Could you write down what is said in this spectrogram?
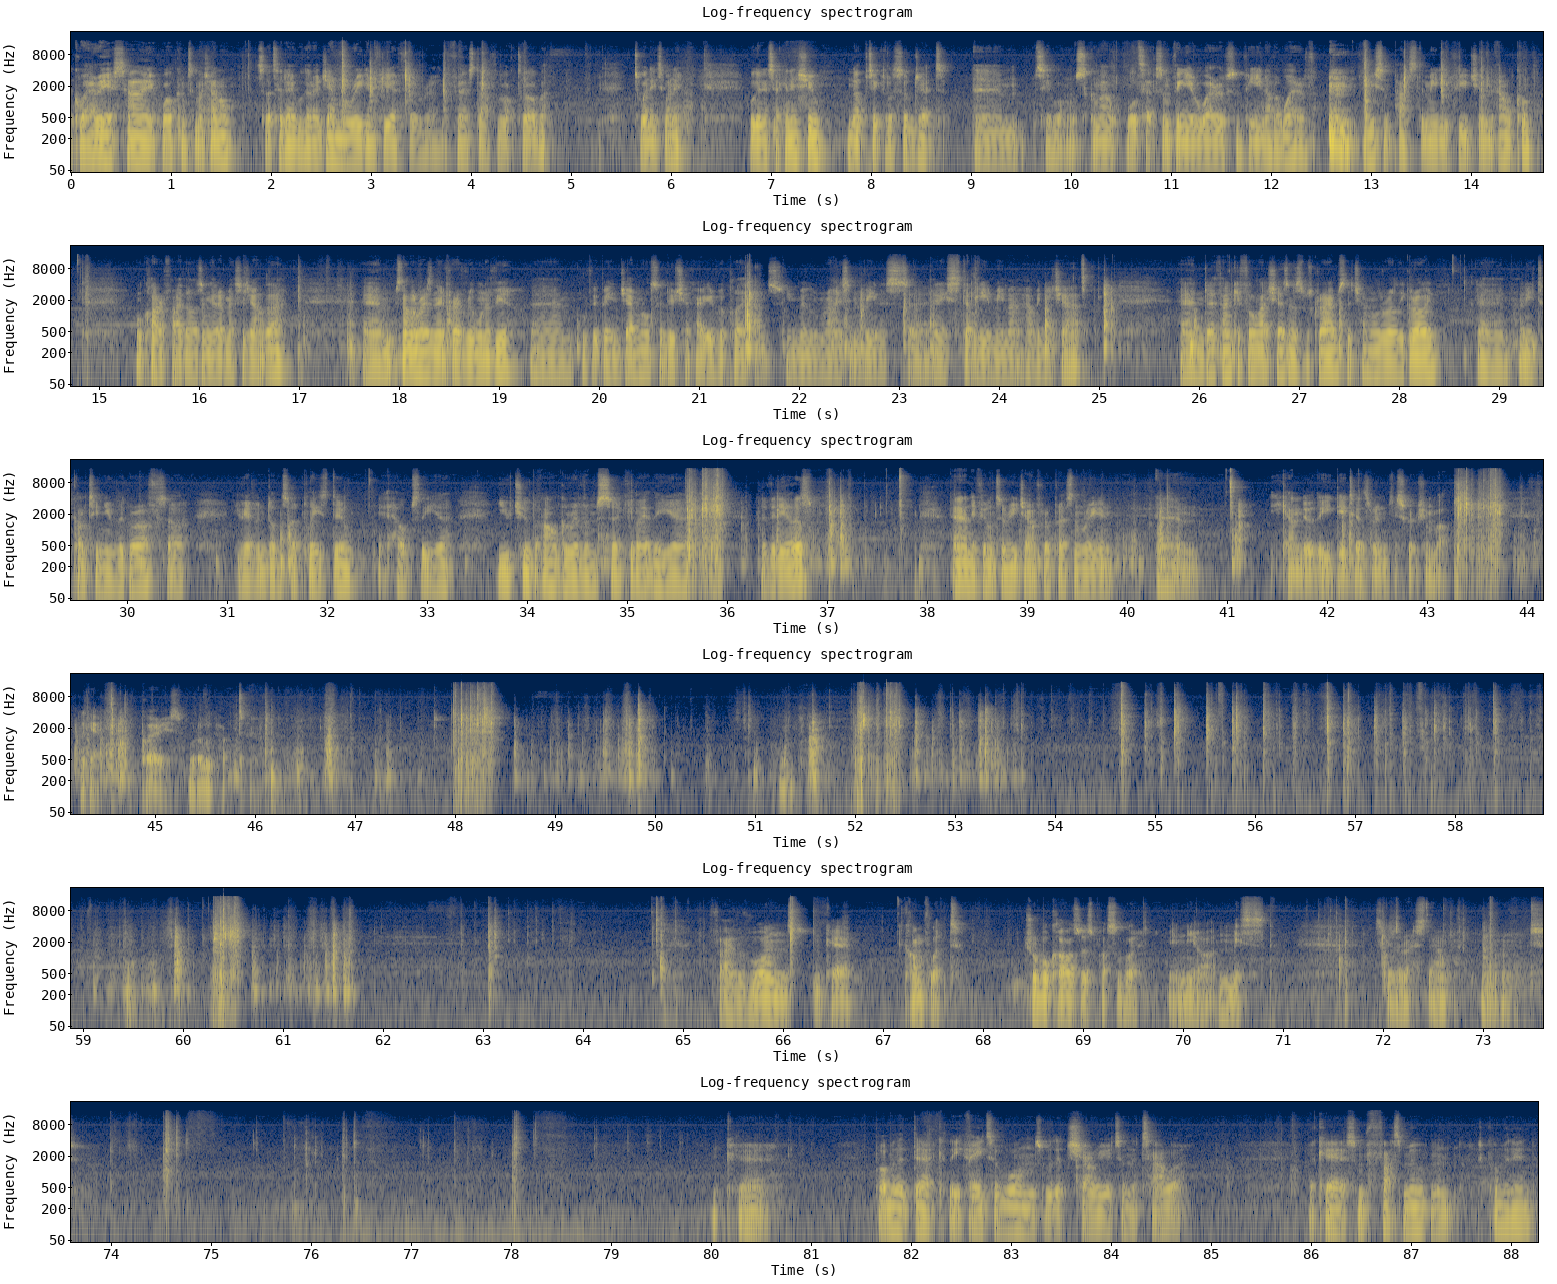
Aquarius, hi, welcome to my channel. So today we've got a general reading for you for uh, the first half of October 2020. We're going to take an issue, no particular subject, um, see what wants to come out. We'll take something you're aware of, something you're not aware of, recent, past, immediate future and outcome. We'll clarify those and get a message out there. Um, it's not going to resonate for every one of you, um, with it being general, so do check out your replacements, your moon, rising, Venus, uh, any stellium you might have in your chart. And uh, thank you for the likes, shares and subscribes, the channel's really growing. Um, I need to continue the growth, so if you haven't done so, please do. It helps the uh, YouTube algorithm circulate the, uh, the videos. And if you want to reach out for a personal reading, um, you can do. The details are in the description box. Okay, Aquarius, what have we got? Five of Wands, okay. Conflict. Trouble causes, possibly, in your mist. Let's get the rest out. Right. Okay. Bottom of the deck, the Eight of Wands with a Chariot and the Tower. Okay, some fast movement is coming in.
